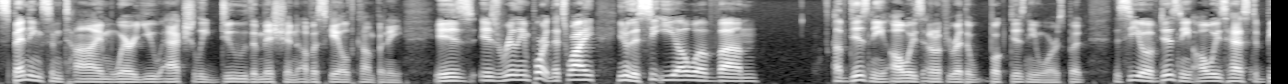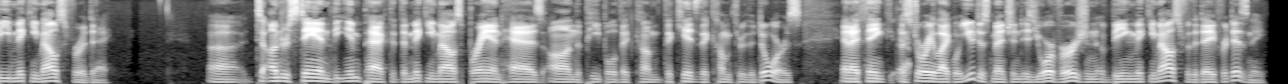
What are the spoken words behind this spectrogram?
spending some time where you actually do the mission of a scaled company is is really important. That's why you know the CEO of um of Disney always I don't know if you read the book Disney Wars but the CEO of Disney always has to be Mickey Mouse for a day uh, to understand the impact that the Mickey Mouse brand has on the people that come, the kids that come through the doors. And I think yeah. a story like what you just mentioned is your version of being Mickey Mouse for the day for Disney.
